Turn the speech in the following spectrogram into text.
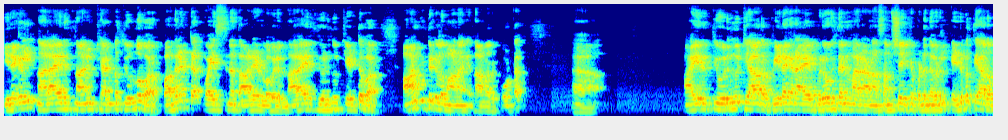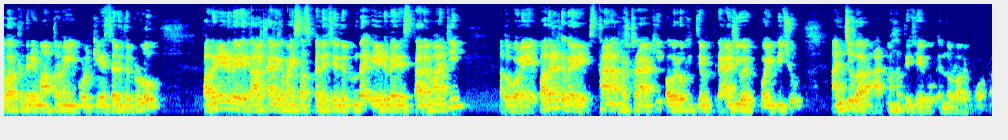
ഇരകളിൽ നാലായിരത്തി നാനൂറ്റി അൻപത്തി ഒന്ന് പേർ പതിനെട്ട് വയസ്സിന് താഴെയുള്ളവരും നാലായിരത്തി ഒരുന്നൂറ്റി എട്ട് പേർ ആൺകുട്ടികളുമാണ് എന്നാണ് റിപ്പോർട്ട്. ആയിരത്തി ഒരുന്നൂറ്റി ആറ് പീഡകരായ പുരോഹിതന്മാരാണ് സംശയിക്കപ്പെടുന്നവരിൽ എഴുപത്തിയാറ് പേർക്കെതിരെ മാത്രമേ ഇപ്പോൾ കേസെടുത്തിട്ടുള്ളൂ. പതിനേഴ് പേരെ താൽക്കാലികമായി സസ്പെൻഡ് ചെയ്തിട്ടുണ്ട്. ഏഴുപേരെ സ്ഥലം മാറ്റി. അതുപോലെ പതിനെട്ട് പേരെ സ്ഥാനഭ്രഷ്ടരാക്കി പൗരോഹിത്യം രാജിവയ്പ്പിച്ചു അഞ്ചു പേർ ആത്മഹത്യ ചെയ്തു എന്നുള്ള റിപ്പോർട്ട്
